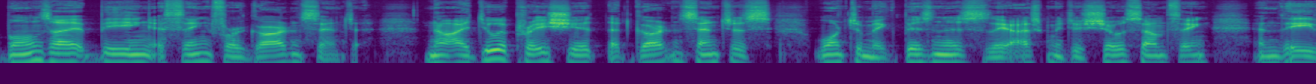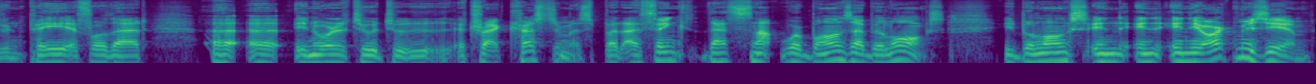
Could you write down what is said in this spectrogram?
bonsai being a thing for a garden center. Now, I do appreciate that garden centers want to make business. They ask me to show something, and they even pay for that uh, uh, in order to, to attract customers. But I think that's not where bonsai belongs. It belongs in, in, in the art museum.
